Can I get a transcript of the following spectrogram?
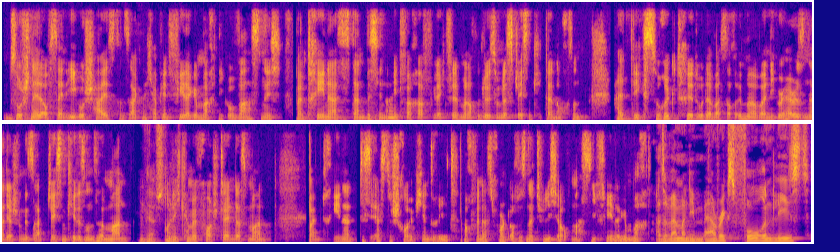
so schnell auf sein Ego scheißt und sagt, ich habe hier einen Fehler gemacht, Nico war es nicht. Beim Trainer ist es dann ein bisschen einfacher. Vielleicht findet man auch eine Lösung, dass Jason Kidd dann auch so ein halbwegs zurücktritt oder was auch immer, weil Nico Harrison hat ja schon gesagt, Jason Kidd ist unser Mann. Ja, und ich kann mir vorstellen, dass man beim Trainer das erste Schräubchen dreht, auch wenn das Front Office natürlich auch massiv Fehler gemacht. Also wenn man die Mavericks Foren liest,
